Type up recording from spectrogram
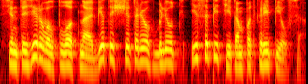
синтезировал плотный обед из четырех блюд и с аппетитом подкрепился.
